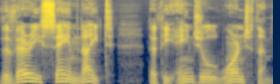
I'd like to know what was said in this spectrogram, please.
the very same night that the angel warned them.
